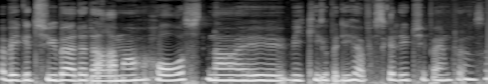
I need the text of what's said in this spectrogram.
Og hvilke typer er det, der rammer hårdest, når øh, vi kigger på de her forskellige typer influenza?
